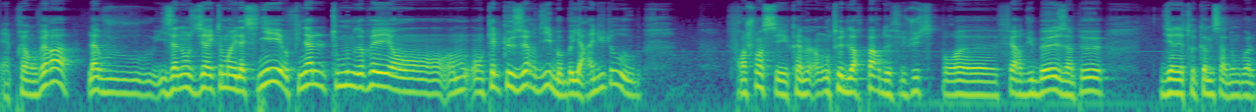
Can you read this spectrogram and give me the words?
et après on verra. Là, ils annoncent directement il a signé. Au final, tout le monde après en, quelques heures dit bon bah y a rien du tout. franchement, c'est quand même honteux de leur part de juste pour euh, faire du buzz, un peu, dire des trucs comme ça. Donc voilà.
